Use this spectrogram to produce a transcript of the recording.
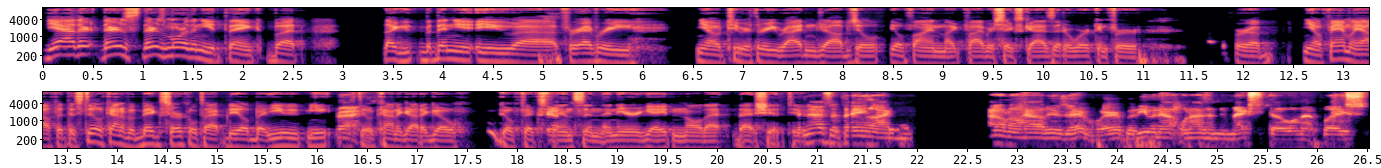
Yeah, there there's there's more than you'd think, but like but then you you uh for every you know two or three riding jobs you'll you'll find like five or six guys that are working for for a you know family outfit that's still kind of a big circle type deal, but you you Right. still kind of got to go go fix Yeah. fence and, and irrigate and all that that shit too. And that's the thing, like I don't know how it is everywhere, but even out when I was in New Mexico on that place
